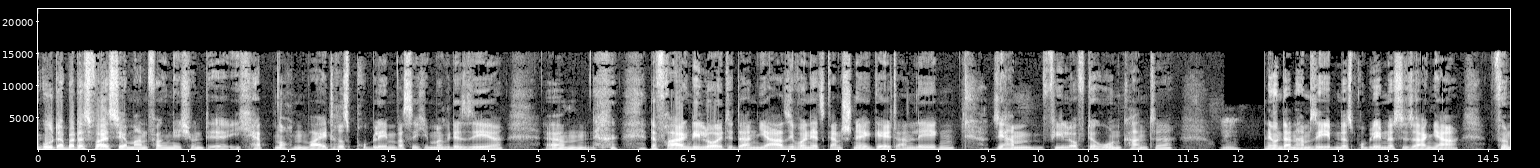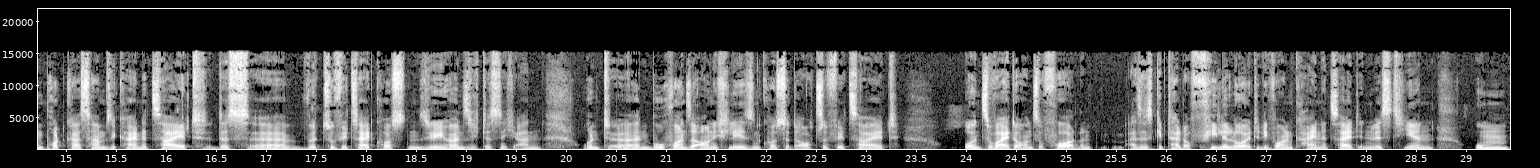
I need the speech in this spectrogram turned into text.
gut, aber das weiß ich am Anfang nicht. Und äh, ich habe noch ein weiteres Problem, was ich immer wieder sehe. Ähm, da fragen die Leute dann, ja, sie wollen jetzt ganz schnell Geld anlegen. Sie haben viel auf der hohen Kante. Hm. Ja, und dann haben sie eben das Problem, dass sie sagen, ja, für einen Podcast haben sie keine Zeit, das äh, wird zu viel Zeit kosten, sie hören sich das nicht an. Und äh, ein Buch wollen sie auch nicht lesen, kostet auch zu viel Zeit und so weiter und so fort. Und also es gibt halt auch viele Leute, die wollen keine Zeit investieren, um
